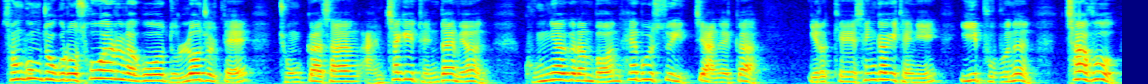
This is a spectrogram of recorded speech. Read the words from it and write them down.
성공적으로 소화를 하고 눌러줄 때 종가상 안착이 된다면 공략을 한번 해볼 수 있지 않을까 이렇게 생각이 되니 이 부분은 차후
